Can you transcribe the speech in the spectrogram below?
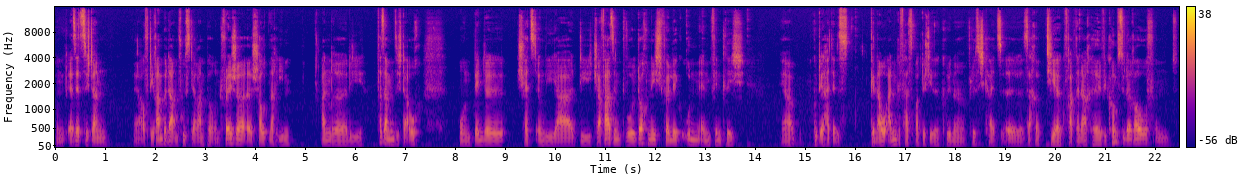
und er setzt sich dann ja, auf die Rampe da am Fuß der Rampe und Fraser äh, schaut nach ihm andere, die versammeln sich da auch. Und Daniel schätzt irgendwie, ja, die Jaffa sind wohl doch nicht völlig unempfindlich. Ja, gut, er hat ja das genau angefasst, praktisch diese grüne Flüssigkeitssache. Äh, Tier fragt danach, hey, wie kommst du darauf? Und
